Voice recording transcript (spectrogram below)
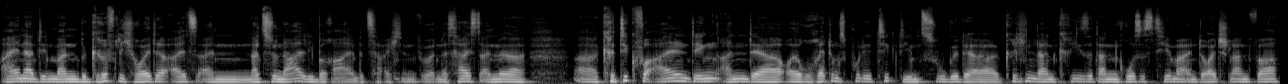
einer, den man begrifflich heute als einen Nationalliberalen bezeichnen würde. Das heißt, eine äh, Kritik vor allen Dingen an der Euro-Rettungspolitik, die im Zuge der Griechenland-Krise dann ein großes Thema in Deutschland war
